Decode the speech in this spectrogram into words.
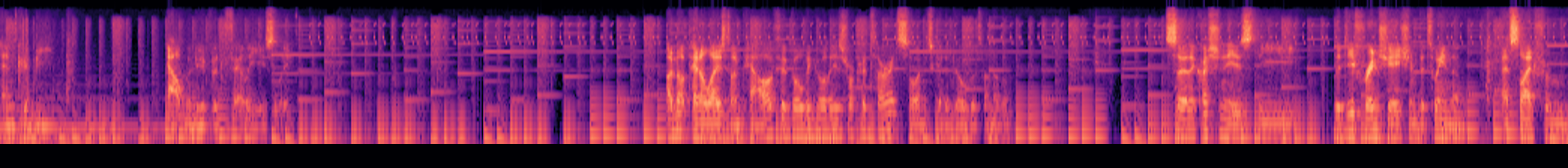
and could be outmaneuvered fairly easily. I'm not penalized on power for building all these rocket turrets, so I'm just going to build a ton of them. So the question is the the differentiation between them, aside from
